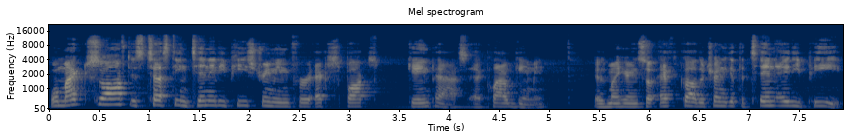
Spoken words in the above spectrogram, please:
Well, Microsoft is testing 1080p streaming for Xbox Game Pass at Cloud Gaming, is my hearing. So XCloud, they're trying to get the 1080p.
